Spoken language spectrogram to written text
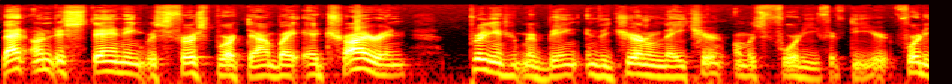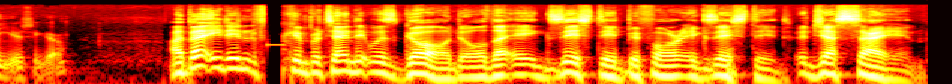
That understanding was first brought down by Ed Tryon, brilliant human being, in the journal Nature almost 40, 50 years, 40 years ago. I bet he didn't fucking pretend it was God or that it existed before it existed. Just saying.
